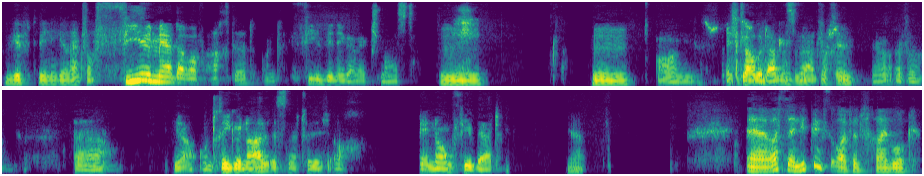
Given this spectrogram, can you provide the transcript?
Wirft weniger weg. einfach viel mehr darauf achtet und viel weniger wegschmeißt. Mhm. Mhm. Und ich glaube, da müssen wir einfach hin. Ja, also, äh, ja, und regional ist natürlich auch enorm viel wert. Äh, was ist dein Lieblingsort in Freiburg?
